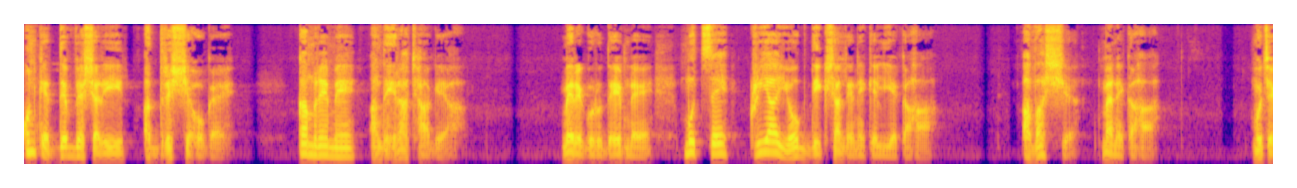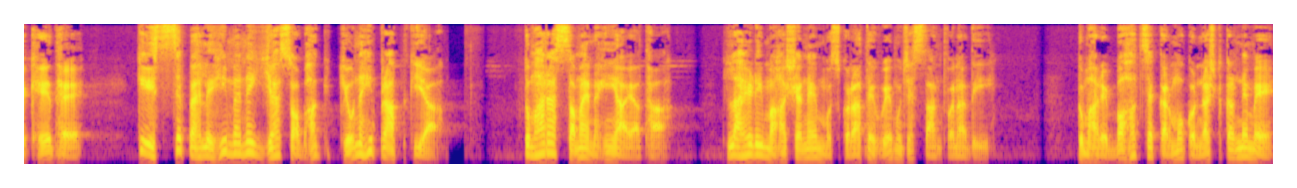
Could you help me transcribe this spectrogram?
उनके दिव्य शरीर अदृश्य हो गए। कमरे में अंधेरा छा गया। मेरे गुरुदेव ने मुझसे क्रिया योग दीक्षा लेने के लिए कहा। अवश्य, मैंने कहा। मुझे खेद है कि इससे पहले ही मैंने यह सौभाग्य क्यों नहीं प्राप्त किया? तुम्हारा समय नहीं आया था। लाहिड़ी महाशय ने मुस्कुराते हुए मुझे सांत्वना दी। तुम्हारे बहुत से कर्मों को नष्ट करने में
